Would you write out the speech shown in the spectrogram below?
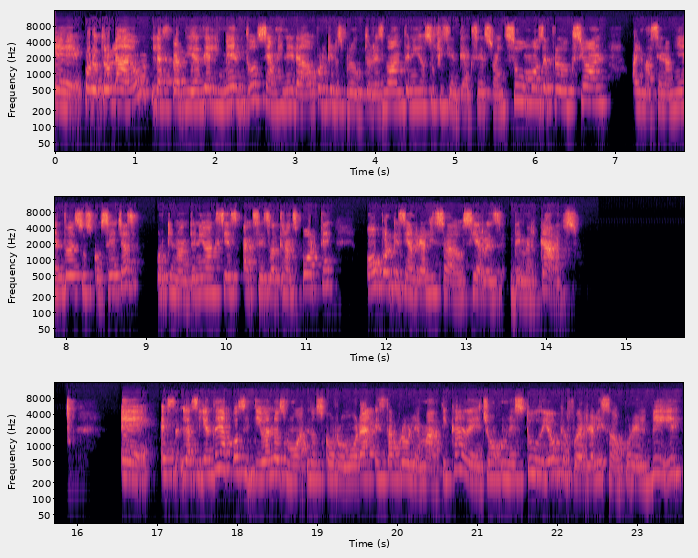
eh, por otro lado, las pérdidas de alimentos se han generado porque los productores no han tenido suficiente acceso a insumos de producción, almacenamiento de sus cosechas, porque no han tenido acceso, a transporte o porque se han realizado cierres de mercados. Eh, la siguiente diapositiva nos, nos, corrobora esta problemática. De hecho, un estudio que fue realizado por el BID,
